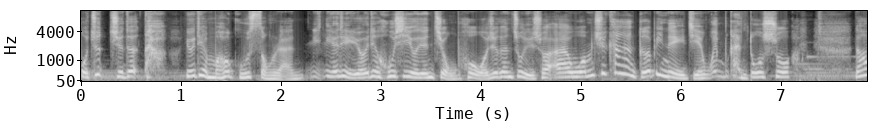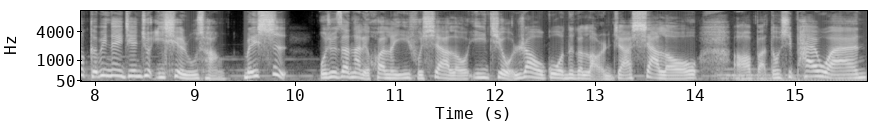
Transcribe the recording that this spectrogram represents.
我就觉得 有点毛骨悚然，有点有点呼吸有点窘迫。我就跟助理说：“哎，我们去看看隔壁那一间。”我也不敢多说。然后隔壁那一间就一切如常，没事。我就在那里换了衣服，下楼依旧绕过那个老人家下楼，啊，把东西拍完，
